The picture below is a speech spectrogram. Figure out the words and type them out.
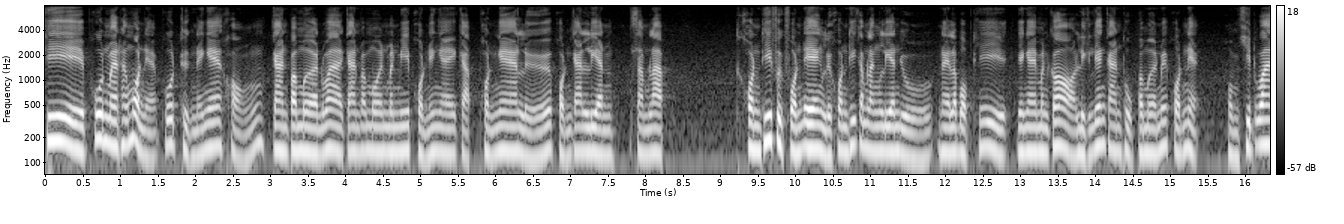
ที่พูดมาทั้งหมดเนี่ยพูดถึงในแง่ของการประเมินว่าการประเมินมันมีผลยังไงกับผลงานหรือผลการเรียนสำหรับคนที่ฝึกฝนเอง หรือคนที่กำลังเรียนอยู่ในระบบที่ยังไงมันก็หลีกเลี่ยงการถูกประเมินไม่พ้นเนี่ย ผมคิดว่า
